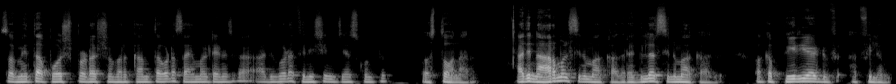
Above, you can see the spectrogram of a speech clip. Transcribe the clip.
సో మిగతా పోస్ట్ ప్రొడక్షన్ వర్క్ అంతా కూడా సైమల్టేనియస్గా అది కూడా ఫినిషింగ్ చేసుకుంటూ వస్తూ ఉన్నారు. అది నార్మల్ సినిమా కాదు రెగ్యులర్ సినిమా కాదు. ఒక పీరియడ్ ఫిలిం.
